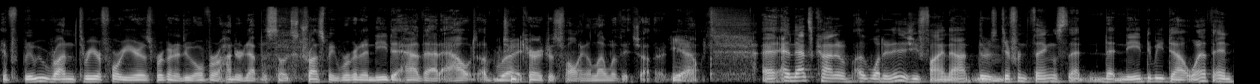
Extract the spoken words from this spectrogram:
If we run three or four years, we're going to do over 100 episodes. Trust me, we're going to need to have that out of two characters falling in love with each other." you Yeah. know? and, and that's kind of uh, what it is. You find out there's Mm-hmm. different things that that need to be dealt with, and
